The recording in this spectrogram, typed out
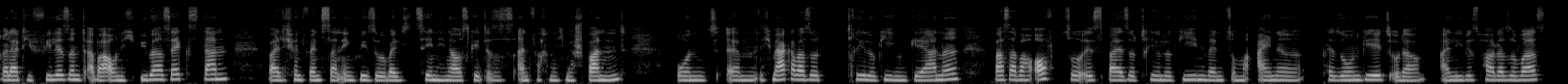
relativ viele sind, aber auch nicht über 6 dann, weil ich finde, wenn's dann irgendwie so über die 10 hinausgeht, ist es einfach nicht mehr spannend. Und, ähm, ich mag aber so Trilogien gerne, was aber oft so ist bei so Trilogien, wenn's um eine Person geht oder ein Liebespaar oder so was,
